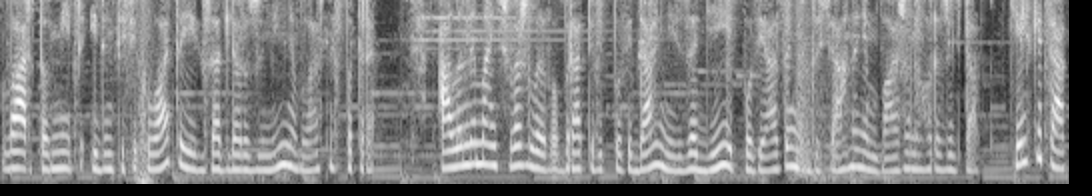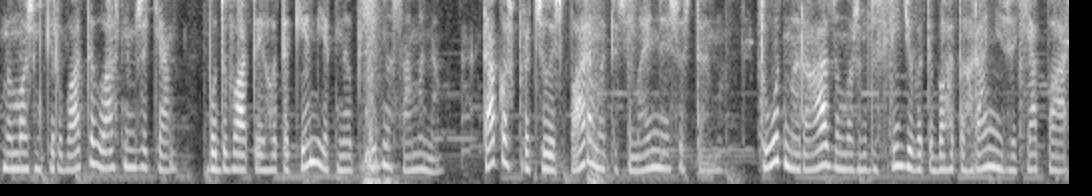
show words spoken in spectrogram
Варто вміти ідентифікувати їх задля розуміння власних потреб. Але не менш важливо брати відповідальність за дії, пов'язані з досягненням бажаного результату. Тільки так ми можемо керувати власним життям, будувати його таким, як необхідно саме нам. Також працюю з парами та сімейною системою. Тут ми разом можемо досліджувати багатогранність життя пари,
